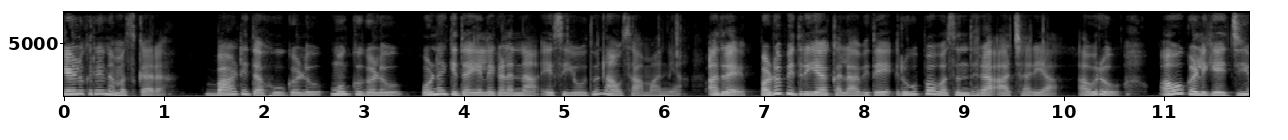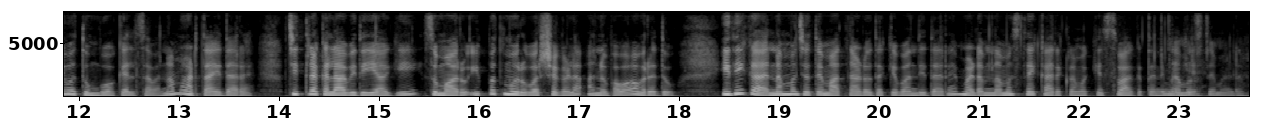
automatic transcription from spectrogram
ಕೇಳುಗರೆ ನಮಸ್ಕಾರ. ಬಾಡಿದ ಹೂಗಳು ಮೊಗ್ಗುಗಳು ಒಣಗಿದ ಎಲೆಗಳನ್ನ ಎಸೆಯುವುದು ನಾವು ಸಾಮಾನ್ಯ. ಆದರೆ ಪಡುಬಿದ್ರಿಯ ಕಲಾವಿದೆ ರೂಪ ವಸುಂಧರ ಆಚಾರ್ಯ ಅವರು ಅವುಗಳಿಗೆ ಜೀವ ತುಂಬುವ ಕೆಲಸವನ್ನ ಮಾಡ್ತಾ ಇದ್ದಾರೆ. ಚಿತ್ರಕಲಾವಿದೆಯಾಗಿ ಸುಮಾರು ಇಪ್ಪತ್ತ್ಮೂರು ವರ್ಷಗಳ ಅನುಭವ ಅವರದು. ಇದೀಗ ನಮ್ಮ ಜೊತೆ ಮಾತನಾಡೋದಕ್ಕೆ ಬಂದಿದ್ದಾರೆ. ಮೇಡಮ್ ನಮಸ್ತೆ. ಕಾರ್ಯಕ್ರಮಕ್ಕೆ ಸ್ವಾಗತ ನಿಮಗೆ. ನಮಸ್ತೆ ಮೇಡಮ್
